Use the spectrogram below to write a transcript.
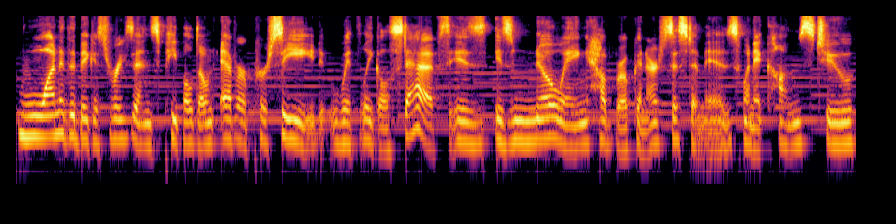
one of the biggest reasons people don't ever proceed with legal steps is is knowing how broken our system is when it comes to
